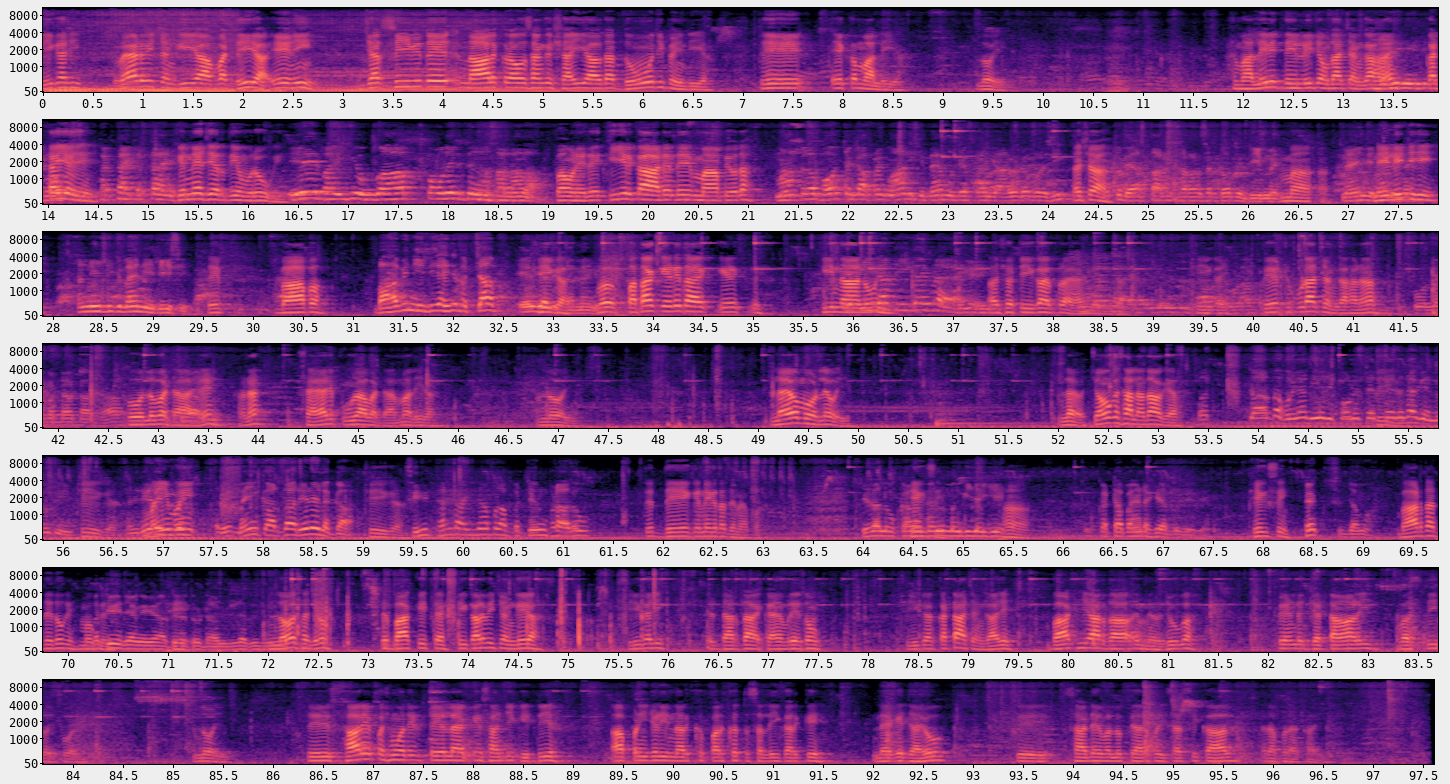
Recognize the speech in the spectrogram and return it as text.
ਠੀਕ ਆ ਜੀ। ਵੈੜ ਵੀ ਚੰਗੀ ਆ ਵੱਡੀ ਆ ਇਹ ਨਹੀਂ। ਜਰਸੀ ਵੀ ਤੇ ਨਾਲ ਕ੍ਰੋਸ ਅੰਗ ਸ਼ਾਹੀ ਵਾਲ ਦਾ ਦੋਵੇਂ ਜੀ ਪੈਂਦੀ ਆ। ਤੇ ਇੱਕ ਮਾਲੀ ਆ। ਲੋ ਜੀ। ਹਿਮਾਲੀ ਵੀ ਨੀਲੀ ਚ ਆਉਂਦਾ ਚੰਗਾ ਹੈ? ਕੱਟਾ ਹੀ ਹੈ ਜੀ? ਕੱਟਾ ਹੀ ਕੱਟਾ ਹੈ। ਕਿੰਨੇ ਚਿਰ ਦੀ ਉਮਰ ਹੋਊਗੀ? ਇਹ ਬਾਈ ਜੀ ਹੋਊਗਾ ਪੌਣੇ ਕੁ ਤਿੰਨ ਸਾਲਾਂ ਦਾ। ਪਾਉਣੇ ਦੇ ਕੀ ਰਿਕਾਰਡ ਇਹਦੇ ਮਾਂ ਪਿਓ ਦਾ? ਮਾਂ ਪਿਓ ਬਹੁਤ ਚੰਗਾ ਆਪਣੇ ਗਾਂ ਨਹੀਂ ਸੀ ਮੈਂ ਮੁੰਡੇ ਆਪਣੇ ਯਾਰ ਉਹਦੇ ਕੋਲ ਸੀ। ਅੱਛਾ। ਤੋਂ 17 18 ਸਾਲ ਤੋਂ ਦਿੰਦੀ ਮੈਂ। ਮਾਂ ਮੈਂ ਹੀ ਨੀਲੀ ਚ ਹੀ ਨੀਲੀ ਚ ਮੈਂ ਨੀਲੀ ਸੀ। ਤੇ ਬਾਪ? ਬਾਹ ਵੀ ਨੀਲੀ ਸੀ ਤੇ ਬੱਚਾ ਇਹ ਵੀ ਠੀਕ ਆ। ਉਹ ਪਤਾ ਕਿਹੜੇ ਦਾ ਕਿ- ਕੀ ਨਾਂ ਨੂੰ? ਟੀਕਾ ਹੀ ਭਰਾਇਆ ਅੱਛਾ ਟੀਕਾ ਭਰਾਇਆ ਨੀਲੀ ਦਾ ਠੀਕ ਹੈ ਜੀ। ਪੇਟ ਪੂਰਾ ਚੰਗਾ ਹਨਾ? ਫੁੱਲ ਵੱਡਾ ਕਾਦਾ ਫੁੱਲ ਵੱਡਾ ਹੈ ਹਨਾ? ਸਾਈਜ਼ ਪੂਰਾ ਵੱਡਾ ਮਾਲੀ ਦਾ। ਲਓ ਜੀ। ਲੈਓ ਮੋੜ ਲਿਓ ਜੀ। ਲੈਓ ਚੌਂਕ ਸਾਲਾਂ ਦਾ ਹੋ ਗਿਆ। ਚਾਰ ਤਾਂ ਹੋ ਜਾਂਦੀ ਹੈ ਪੌਣੇ ਤਿੰਨ ਤਿੰਨ ਦਾ ਗੰਨੂ ਤੀ ਠੀਕ ਹੈ। ਮਈ ਮਈ ਮੈਂ ਕਰਦਾ ਰੇੜੇ ਲੱਗਾ। ਠੀਕ ਹੈ। ਸੀਟ ਠੰਡਾ ਇੰਨਾ ਭਲਾ ਬੱਚੇ ਨੂੰ ਫੜਾ ਦਊ। ਤੇ ਦੇ ਕਿੰਨੇ ਦਾ ਦੇਣਾ ਆਪਾਂ? ਜਿਹੜਾ ਲੋਕਾਂ ਦਾ। ਮੁੱਲ ਮੰਗੀ ਜਾਈਏ। ਹਾਂ। ਕੱਟਾ 65000 ਰੁਪਏ ਦੇ ਦੇ। ਫਿਕਸ ਹੀ। ਫਿਕਸ ਜਮਾ। ਬਾਹਰ ਦਾ ਦੇ ਦੋਗੇ ਮੌਕੇ ਬੱਚੇ ਦੇਾਂਗੇ ਯਾਰ। ਤੋਂ ਡਾਊਨ ਜਿਹੜਾ ਵੀ ਲਓ ਸੱਜਣੋ ਤੇ ਬਾਕੀ ਟੈਕਟੀਕਲ ਵੀ ਚੰਗੇ ਆ। ਠੀਕ ਆ ਜੀ ਤੇ ਡਰਦਾ ਕੈਮਰੇ ਤੋਂ। ਠੀਕ ਆ ਕਟਾ ਚੰਗਾ ਜੇ। 62000 ਦਾ ਇਹ ਮਿਲ ਜਾਊਗਾ। ਪਿੰਡ ਜਟਾਂ ਵਾਲੀ ਬਸਤੀ। ਲਓ ਜੀ ਤੇ ਸਾਰੇ ਪਸ਼ੂਆਂ ਦੀ ਡਿਟੇਲ ਲੈ ਕੇ ਸਾਂਝੀ ਕੀਤੀ ਆ। ਆਪਣੀ ਜਿਹੜੀ ਨਰਖ ਪਰਖ ਤਸੱਲੀ ਕਰਕੇ ਲੈ ਕੇ ਜਾਇਓ। ਤੇ ਸਾਡੇ ਵੱਲੋਂ ਪਿਆਰ ਭਰੀ ਸਤਿ ਸ਼੍ਰੀ ਅਕਾਲ। ਰੱਬ ਰਾਖਾ ਜੀ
